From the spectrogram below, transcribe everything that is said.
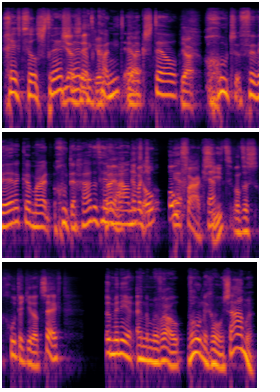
geeft veel stress. Hè? Dat kan niet elk Ja. stel Ja. goed verwerken. Maar goed, daar gaat het Nou helemaal ja, en niet wat je om. ook Ja. vaak Ja. ziet, want het is goed dat je dat zegt... een meneer en een mevrouw wonen gewoon samen.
